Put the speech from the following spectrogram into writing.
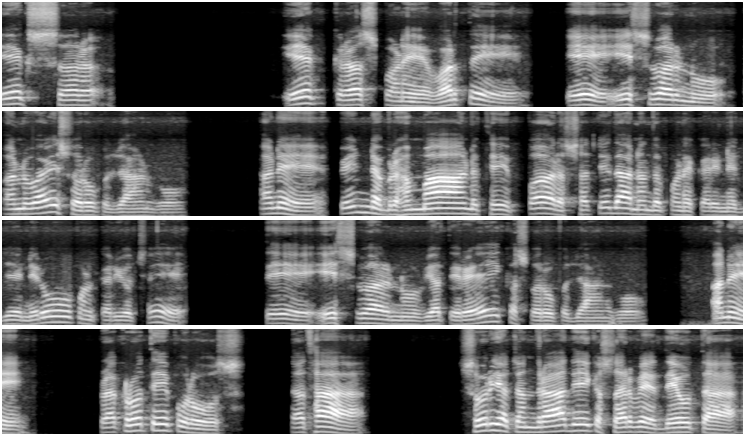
એક સર એક રસપણે વર્તે, એ ઈશ્વરનું અન્વય સ્વરૂપ જાણવું. અને પિંડ બ્રહ્માંડથી પર સચ્ચિદાનંદપણે કરીને જે નિરૂપણ કર્યું છે, તે ઈશ્વરનું વ્યતિરેક સ્વરૂપ જાણવું. અને પ્રકૃતિ પુરુષ તથા સૂર્યચંદ્રાદિક સર્વે દેવતા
